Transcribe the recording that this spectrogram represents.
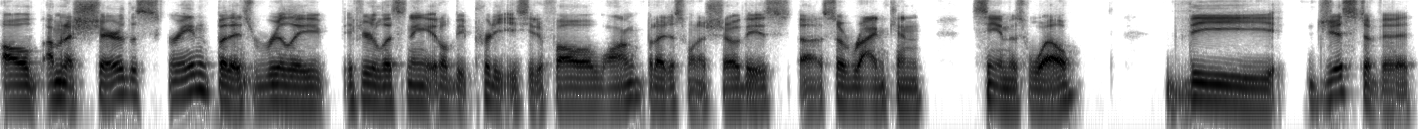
I'll I'm going to share the screen, but it's really if you're listening, it'll be pretty easy to follow along. But I just want to show these uh, so Ryan can see them as well. The gist of it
